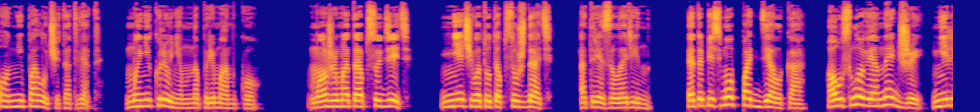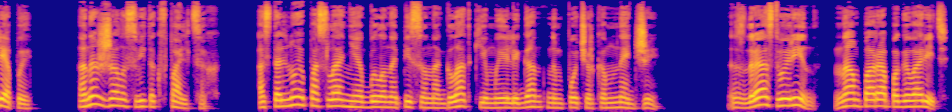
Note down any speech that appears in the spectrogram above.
Он не получит ответ. Мы не клюнем на приманку. Можем это обсудить. Нечего тут обсуждать, отрезала Рин. Это письмо подделка, а условия Неджи нелепы. Она сжала свиток в пальцах. Остальное послание было написано гладким и элегантным почерком Неджи. «Здравствуй, Рин. Нам пора поговорить.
